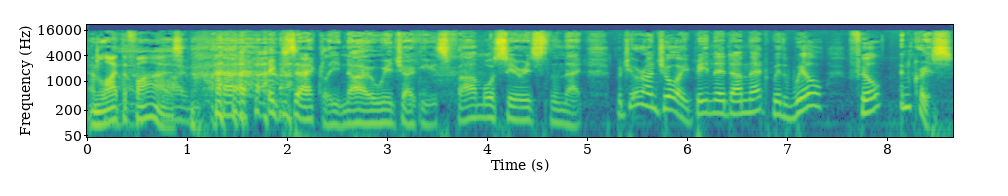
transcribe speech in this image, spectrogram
And light the fires. Exactly. No, we're joking. It's far more serious than that. But you're on Joy. Been there, done that with Will, Phil, and Chris.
